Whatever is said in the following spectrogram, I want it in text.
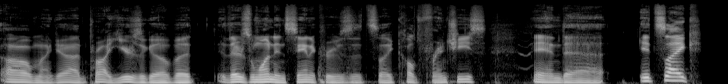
Oh my god, probably years ago. But there's one in Santa Cruz. It's like called Frenchies, and uh, it's like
